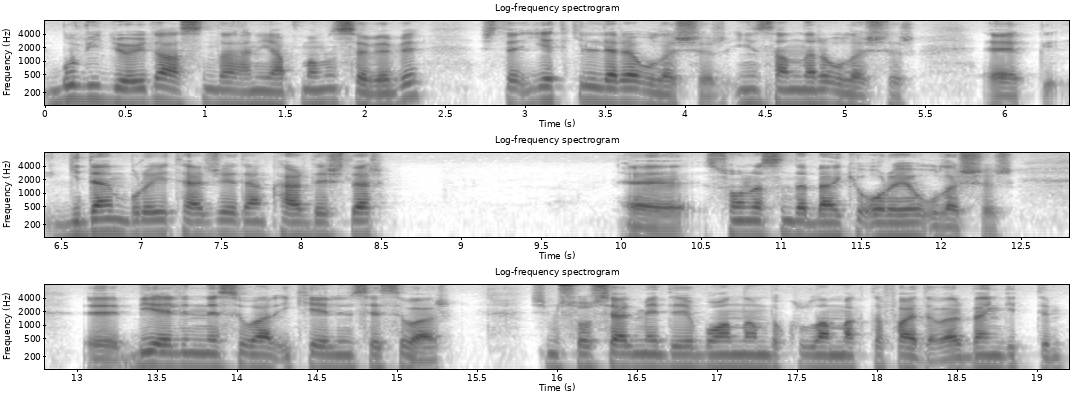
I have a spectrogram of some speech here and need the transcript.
bu videoyu da aslında hani yapmamın sebebi işte yetkililere ulaşır, insanlara ulaşır. E, giden burayı tercih eden kardeşler e, sonrasında belki oraya ulaşır. E, bir elin nesi var, iki elin sesi var. Şimdi sosyal medyayı bu anlamda kullanmakta fayda var. Ben gittim.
